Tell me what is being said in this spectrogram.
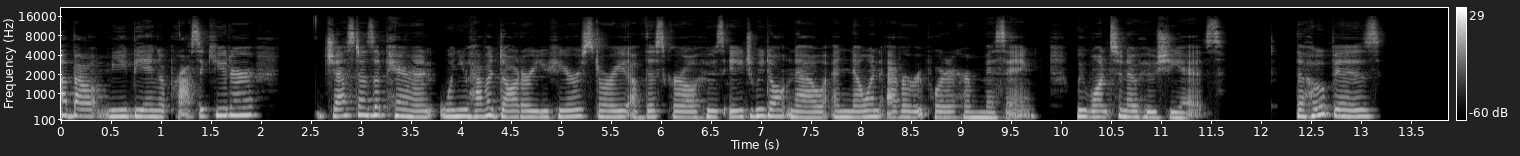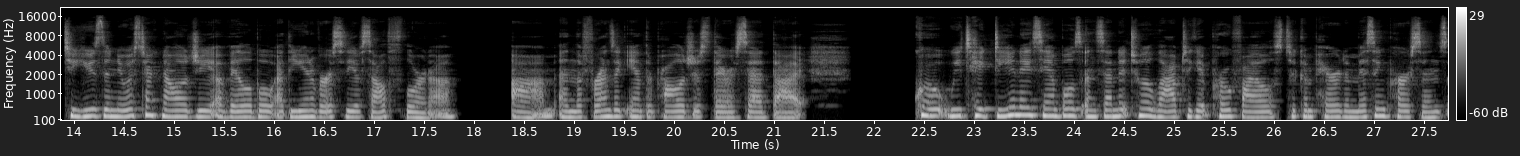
about me being a prosecutor. just as a parent, when you have a daughter, you hear a story of this girl whose age we don't know and no one ever reported her missing. We want to know who she is. The hope is to use the newest technology available at the University of South Florida. Um, and the forensic anthropologist there said that Quote, we take DNA samples and send it to a lab to get profiles to compare to missing persons,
